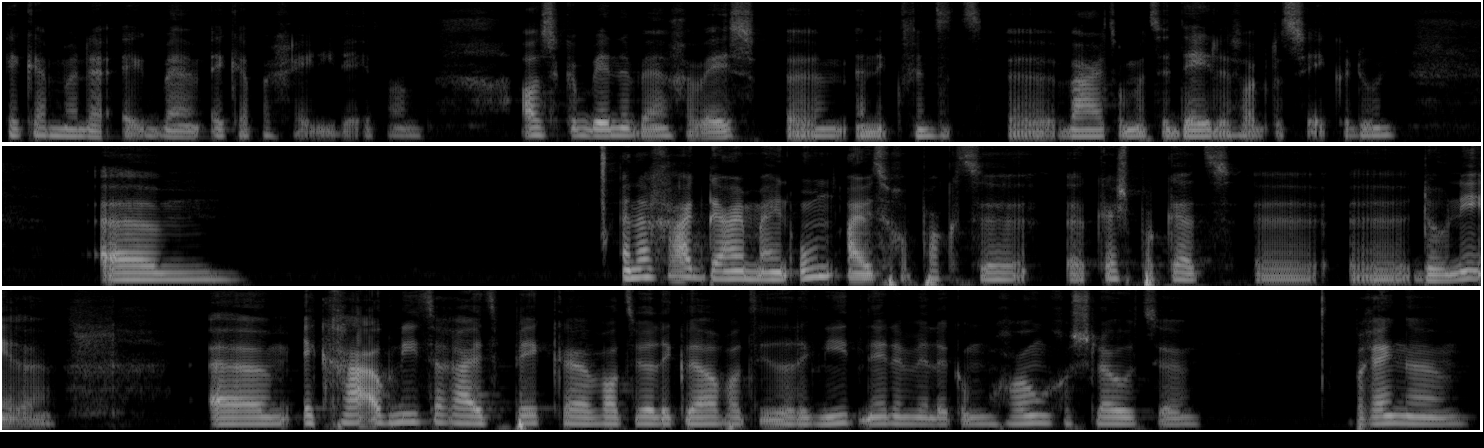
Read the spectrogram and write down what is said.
ik, heb, me de, ik, ben, ik heb er geen idee van. Als ik er binnen ben geweest en ik vind het uh, waard om het te delen, zal ik dat zeker doen. Um, en dan ga ik daar mijn onuitgepakte uh, kerstpakket uh, uh, doneren. Um, ik ga ook niet eruit pikken wat wil ik wel, wat wil ik niet. Nee, dan wil ik hem gewoon gesloten brengen.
